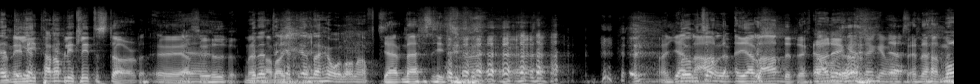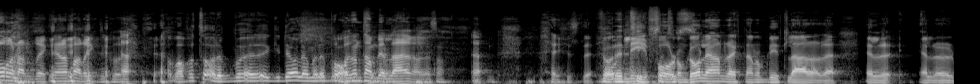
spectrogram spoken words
han, är lite, han har blivit lite störd eh, alltså i huvudet. Men, Men han inte har... ett enda hål har han haft. Ja, nej, precis. En jävla, and, en jävla andedräkt Ja, har det han. kan jag tänka mig. Morgonandedräkten är i alla fall riktigt cool. Ja, man får ta det dåliga med det bra. Hoppas inte han blir lärare sen. Just det. Får det blir, får de dåliga andedräkt när de blir lärare? Eller, eller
